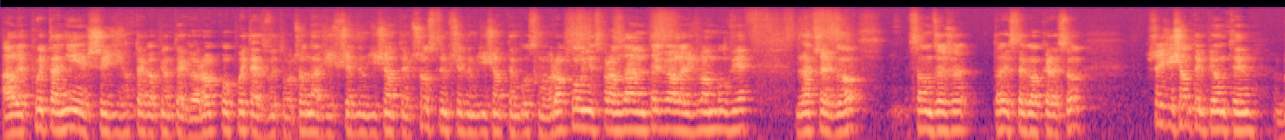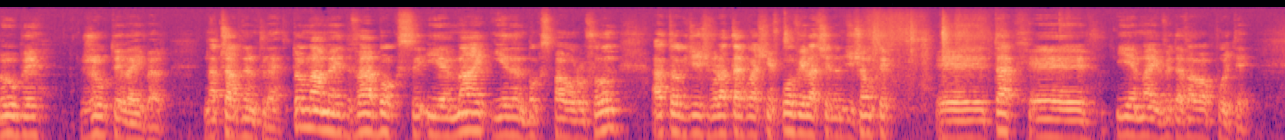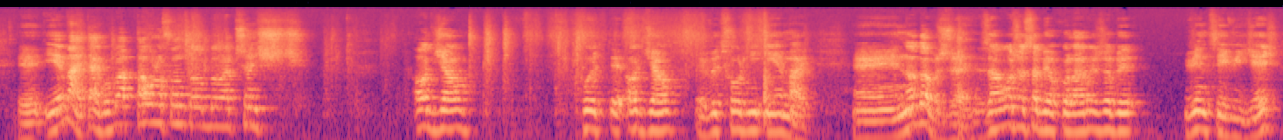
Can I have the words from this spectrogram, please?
ale płyta nie jest 65 roku, płyta jest wytłoczona gdzieś w 76-78 roku, nie sprawdzałem tego, ale już Wam mówię dlaczego. Sądzę, że to jest tego okresu. W 65 byłby żółty label na czarnym tle. Tu mamy dwa boksy EMI i jeden boks Powerfone, a to gdzieś w latach właśnie w połowie lat 70 Yy, tak yy, EMI wydawała płyty. Yy, EMI, tak, bo Paulofon to była część, oddział, płyty, oddział wytwórni EMI. No dobrze, założę sobie okulary, żeby więcej widzieć.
